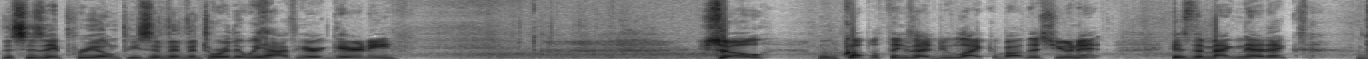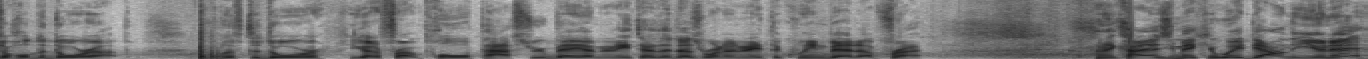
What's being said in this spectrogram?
This is a pre-owned piece of inventory that we have here at Guaranty. So, a couple things I do like about this unit is the magnetic to hold the door up. Lift the door, you got a front pull pass-through bay underneath there that does run underneath the queen bed up front. And kind of as you make your way down the unit,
